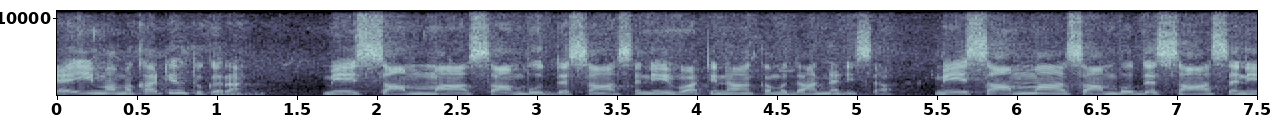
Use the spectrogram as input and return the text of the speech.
ඇයි මම කටයුතු කරන්න. මේ සම්මා සම්බුද්ධ ශාසනයේ වටිනාකම දන්න නිසා. මේ සම්මා සම්බුද්ධ ශාසනය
